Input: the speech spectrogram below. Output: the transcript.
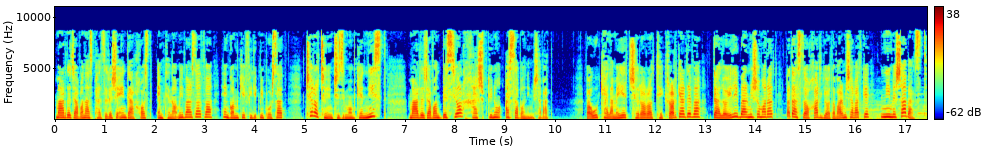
مرد جوان از پذیرش این درخواست امتناع میورزد و هنگامی که فیلیپ می‌پرسد چرا چنین چیزی ممکن نیست مرد جوان بسیار خشمگین و عصبانی می شود و او کلمه چرا را تکرار کرده و دلایلی برمی شمارد و دست آخر یادآور می شود که نیمه شب است.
